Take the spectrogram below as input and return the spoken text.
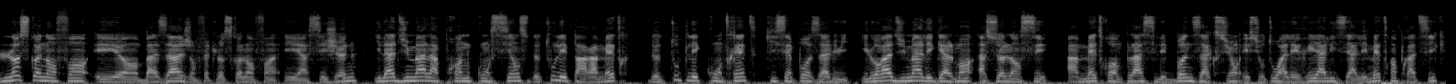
Lorsqu'un enfant est en bas âge, en fait lorsque l'enfant est assez jeune, il a du mal à prendre conscience de tous les paramètres, de toutes les contraintes qui s'imposent à lui. Il aura du mal également à se lancer, à mettre en place les bonnes actions et surtout à les réaliser, à les mettre en pratique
